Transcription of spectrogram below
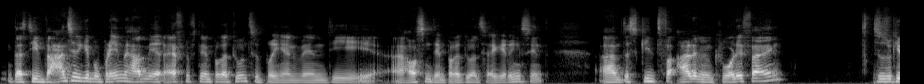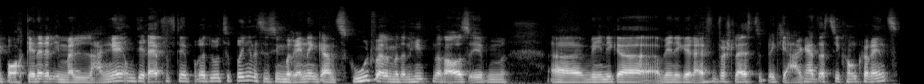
dass die wahnsinnige Probleme haben, ihre Reifen auf Temperaturen zu bringen, wenn die äh, Außentemperaturen sehr gering sind. Ähm, das gilt vor allem im Qualifying. Suzuki braucht generell immer lange, um die Reifen auf Temperatur zu bringen. Das ist im Rennen ganz gut, weil man dann hinten raus eben äh, weniger, weniger Reifenverschleiß zu beklagen hat als die Konkurrenz.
